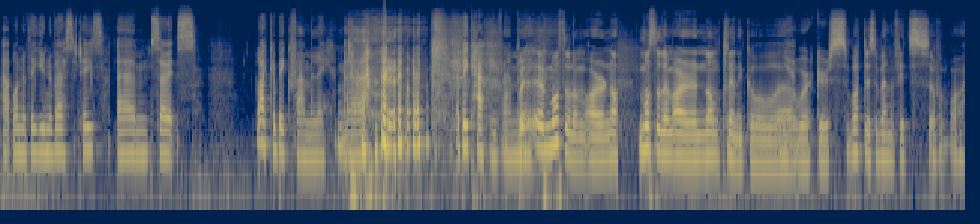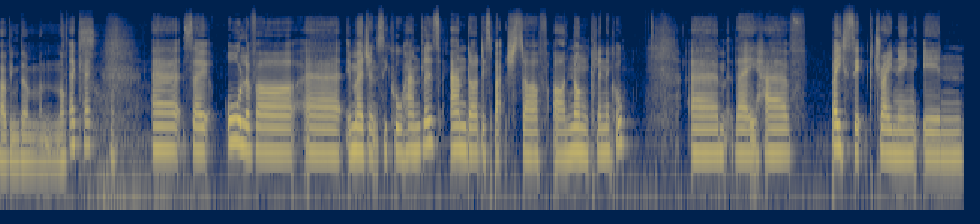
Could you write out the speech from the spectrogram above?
at one of the universities. Um, so it's like a big family, uh, a big happy family. But uh, most of them are not. Most of them are non-clinical uh, Yeah. workers. What is the benefits of having them and not? Okay. Uh, so all of our uh, emergency call handlers and our dispatch staff are non-clinical. Um, they have basic training in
